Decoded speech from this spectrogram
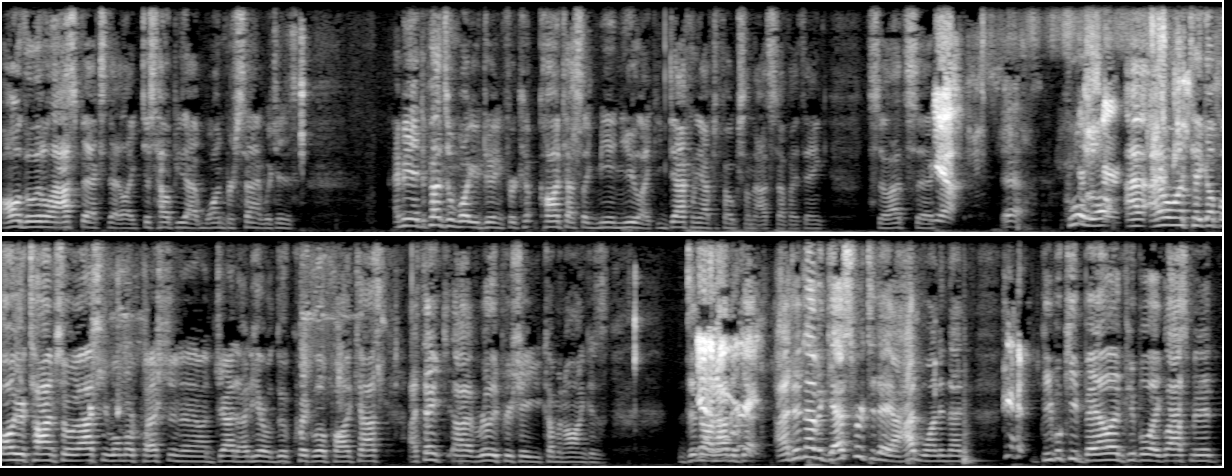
all the little aspects that like just help you that one percent, which is. I mean, it depends on what you're doing. For co- contests like me and you, like you definitely have to focus on that stuff. I think. So that's sick. Yeah. Yeah. Cool. Well, sure. I, I don't want to take up all your time, so I'll ask you one more question, and on Jad out here, we'll do a quick little podcast. I think I really appreciate you coming on because did Yeah, not no have a guest. I didn't have a guest for today. I had one, and then people keep bailing. People like last minute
